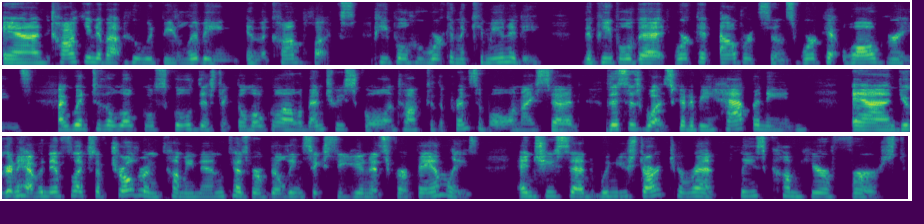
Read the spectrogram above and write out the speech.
And talking about who would be living in the complex, people who work in the community, the people that work at Albertsons, work at Walgreens. I went to the local school district, the local elementary school, and talked to the principal. And I said, This is what's going to be happening. And you're going to have an influx of children coming in because we're building 60 units for families. And she said, when you start to rent, please come here first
